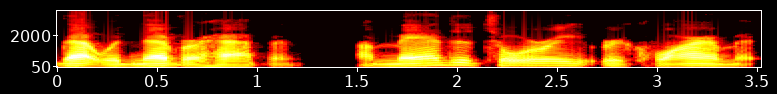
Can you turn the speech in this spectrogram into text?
That would never happen. A mandatory requirement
